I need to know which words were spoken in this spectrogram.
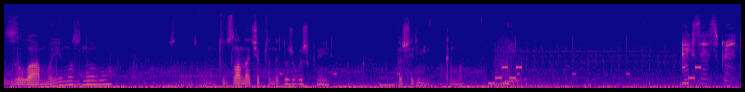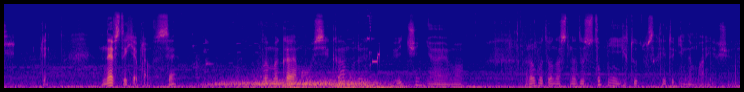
Зламуємо знову. Знову, знову. Тут злам начебто не дуже важкий. Перший рівень, камон. Granted. Не встиг я прям все. Вимикаємо усі камери, відчиняємо. Роботи у нас недоступні, їх тут взагалі-то і немає, якщо я не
